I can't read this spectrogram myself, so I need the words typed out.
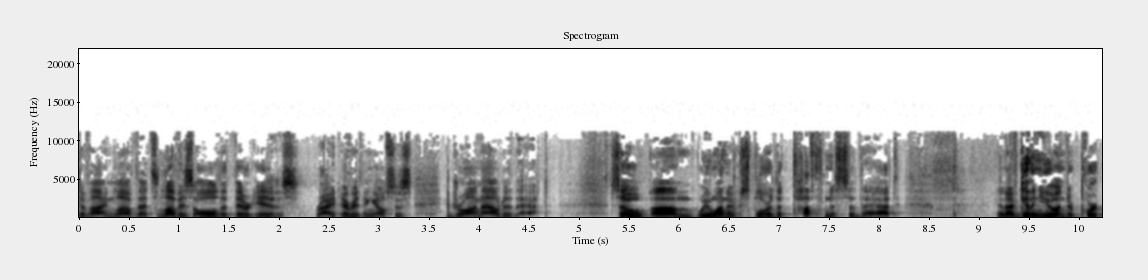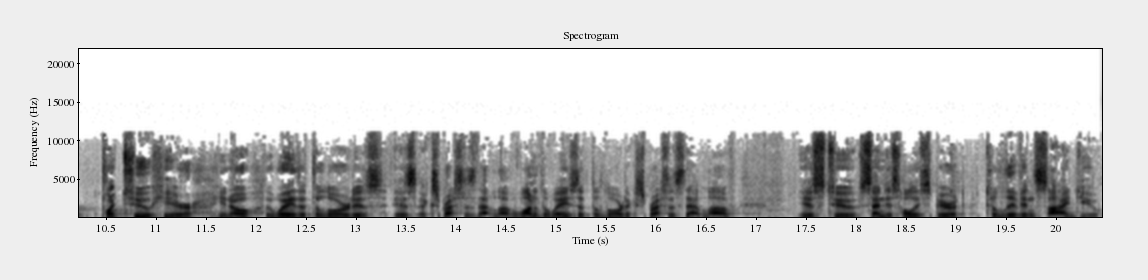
divine love. That's love is all that there is, right? Everything else is drawn out of that. So um, we want to explore the toughness of that. And I've given you under port, point two here, you know, the way that the Lord is, is expresses that love. One of the ways that the Lord expresses that love is to send His Holy Spirit to live inside you,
